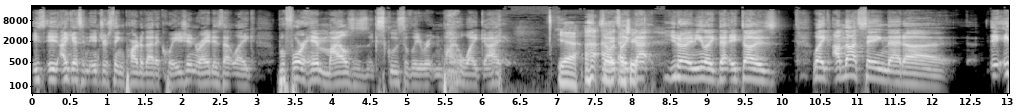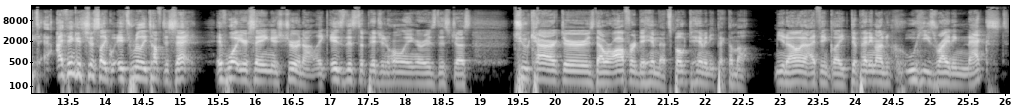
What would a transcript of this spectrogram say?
is it, I guess an interesting part of that equation, right, is that like before him Miles is exclusively written by a white guy. yeah So I- it's actually- like that, you know what I mean? Like that it does like I'm not saying that uh it, it's I think it's just like it's really tough to say if what you're saying is true or not. Like is this the pigeonholing or is this just two characters that were offered to him that spoke to him and he picked them up? You know, and I think like depending on who he's writing next,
